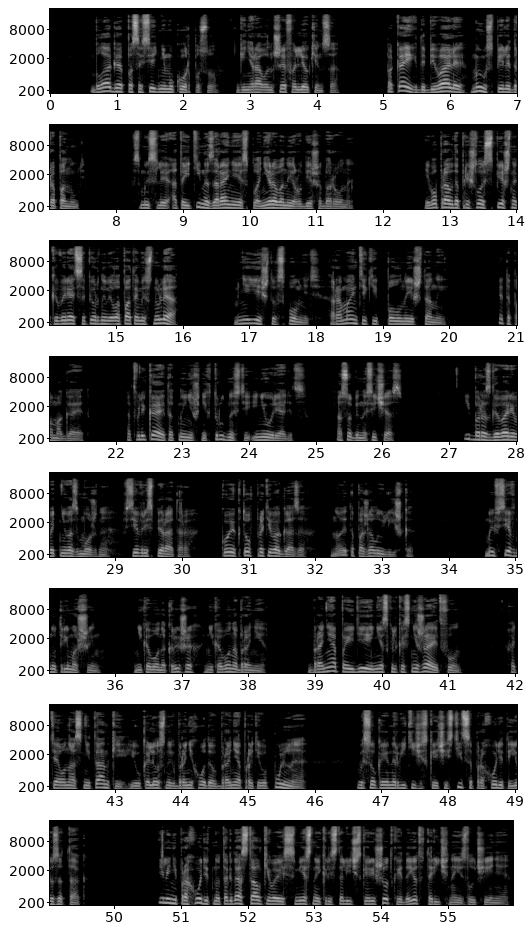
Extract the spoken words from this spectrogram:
Благо, по соседнему корпусу, генерал-иншефа Лёкинса. Пока их добивали, мы успели драпануть. В смысле, отойти на заранее спланированный рубеж обороны. Его, правда, пришлось спешно ковырять саперными лопатами с нуля. Мне есть что вспомнить. Романтики полные штаны. Это помогает. Отвлекает от нынешних трудностей и неурядиц. Особенно сейчас. Ибо разговаривать невозможно. Все в респираторах. Кое-кто в противогазах. Но это, пожалуй, лишка. Мы все внутри машин. Никого на крышах, никого на броне. Броня, по идее, несколько снижает фон Хотя у нас не танки, и у колесных бронеходов броня противопульная, высокая энергетическая частица проходит ее за так. Или не проходит, но тогда, сталкиваясь с местной кристаллической решеткой, дает вторичное излучение.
